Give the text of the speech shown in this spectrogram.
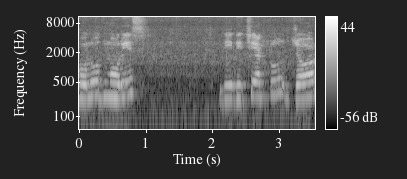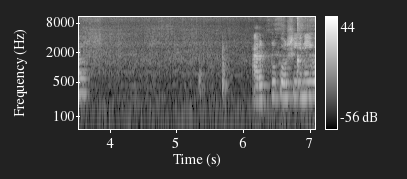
হলুদ, মরিচ। দিয়ে দিচ্ছি একটু জল। আর একটু কষিয়ে নিব।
